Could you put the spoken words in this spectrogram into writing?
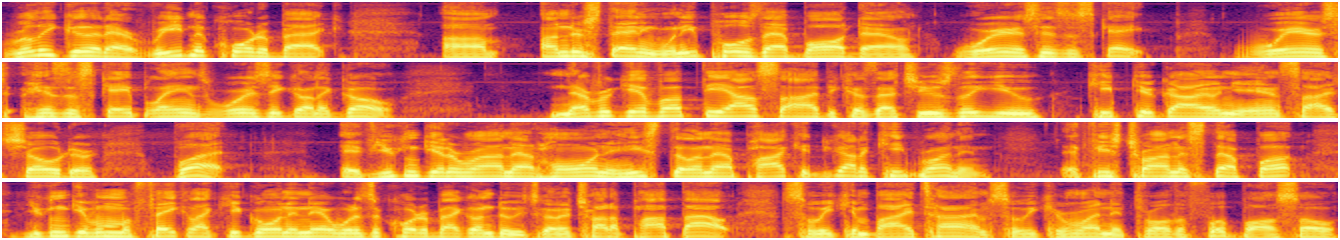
really good at reading the quarterback, um, understanding when he pulls that ball down, where is his escape? Where's his escape lanes? Where is he going to go? Never give up the outside because that's usually you. Keep your guy on your inside shoulder. But if you can get around that horn and he's still in that pocket, you got to keep running. If he's trying to step up, you can give him a fake like you're going in there. What is the quarterback going to do? He's going to try to pop out so he can buy time, so he can run and throw the football. So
